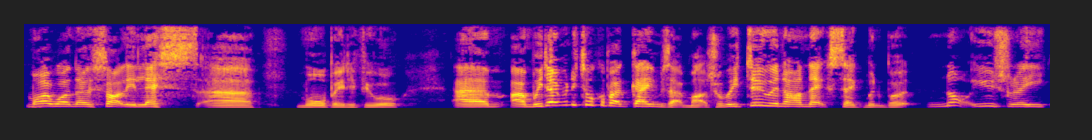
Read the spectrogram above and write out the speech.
my one, though, slightly less uh, morbid, if you will. Um, and we don't really talk about games that much. Well, we do in our next segment, but not usually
